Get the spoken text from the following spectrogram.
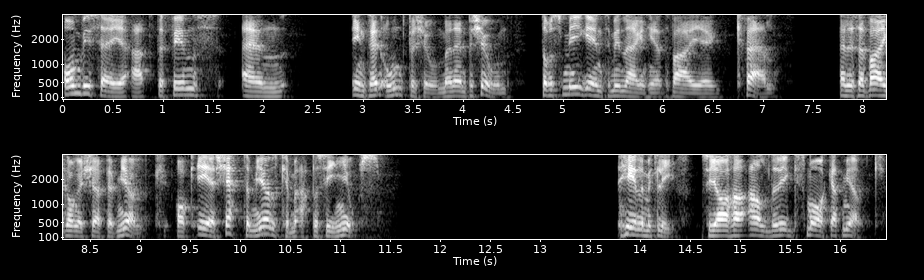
om vi säger att det finns en, inte en ond person, men en person som smyger in till min lägenhet varje kväll. Eller så varje gång jag köper mjölk och ersätter mjölken med apelsinjuice. Hela mitt liv. Så jag har aldrig smakat mjölk.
